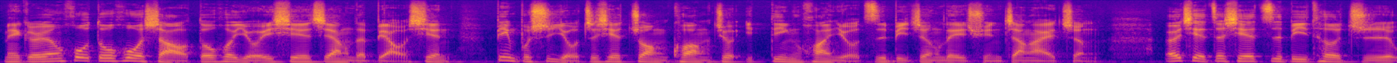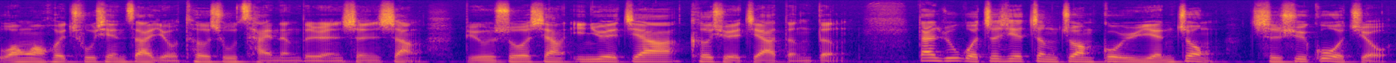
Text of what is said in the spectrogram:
每个人或多或少都会有一些这样的表现，并不是有这些状况就一定患有自闭症类群障碍症。而且这些自闭特质往往会出现在有特殊才能的人身上，比如说像音乐家、科学家等等。但如果这些症状过于严重，持续过久，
